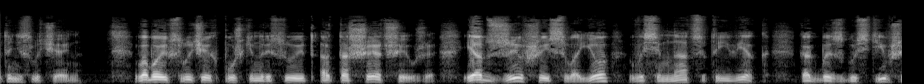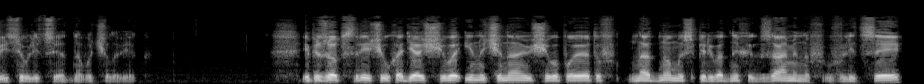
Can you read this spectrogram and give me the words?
это не случайно. В обоих случаях Пушкин рисует отошедший уже и отживший свое XVIII век, как бы сгустившийся в лице одного человека. Эпизод встречи уходящего и начинающего поэтов на одном из переводных экзаменов в лицее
